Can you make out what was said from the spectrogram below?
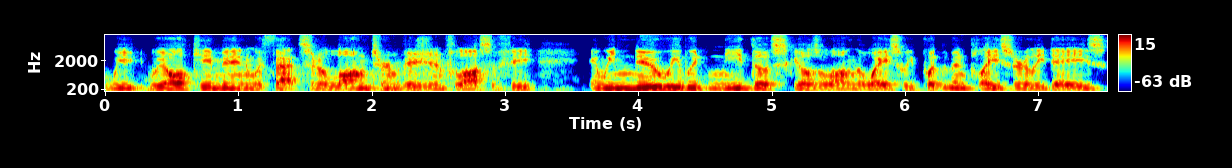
we we all came in with that sort of long-term vision and philosophy, and we knew we would need those skills along the way. So we put them in place early days.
